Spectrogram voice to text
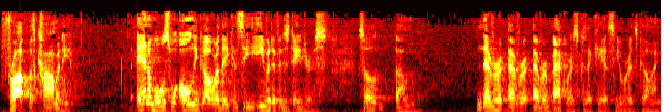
fraught with comedy. Animals will only go where they can see, even if it is dangerous. So um, never, ever, ever backwards because I can't see where it's going.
